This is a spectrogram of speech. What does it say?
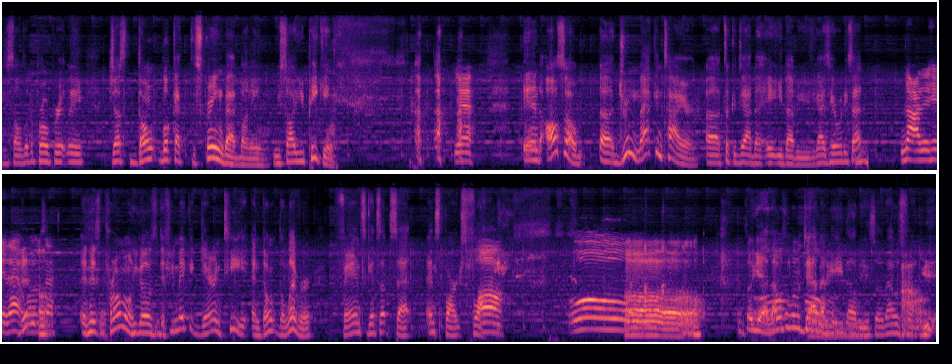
He sold it appropriately. Just don't look at the screen, Bad Bunny. We saw you peeking. Yeah. And also, uh, Drew McIntyre uh, took a jab at AEW. You guys hear what he said? No, I didn't hear that. What was that? In his promo, he goes, "If you make a guarantee and don't deliver, fans gets upset and sparks fly." Oh. Oh, So yeah, that was a little jab at Oh. AEW. So that was fun.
